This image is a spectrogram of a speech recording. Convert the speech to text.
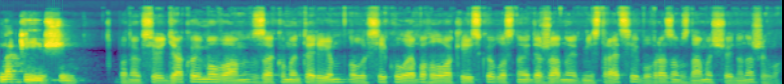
на Київщині. Пане Олексію, дякуємо вам за коментарі. Олексій Кулеба, голова Київської обласної державної адміністрації, був разом з нами щойно наживо.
